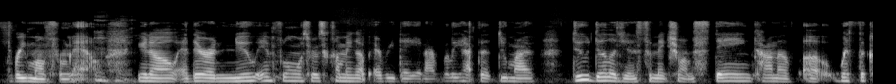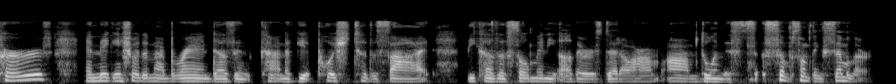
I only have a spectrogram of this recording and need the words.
three months from now, mm-hmm. you know, and there are new influencers coming up every day. And I really have to do my due diligence to make sure I'm staying kind of uh, with the curve and making sure that my brand doesn't kind of get pushed to the side because of so many others that are um, doing this some, something similar.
